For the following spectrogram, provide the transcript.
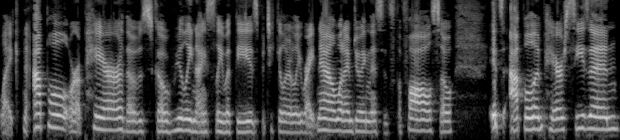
like an apple or a pear. Those go really nicely with these, particularly right now when I'm doing this. It's the fall, so it's apple and pear season.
